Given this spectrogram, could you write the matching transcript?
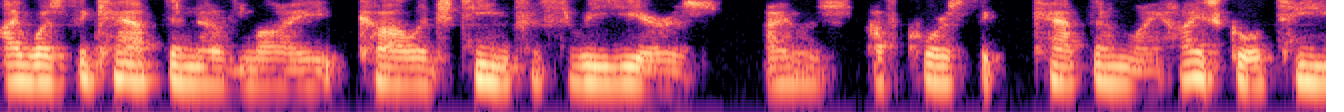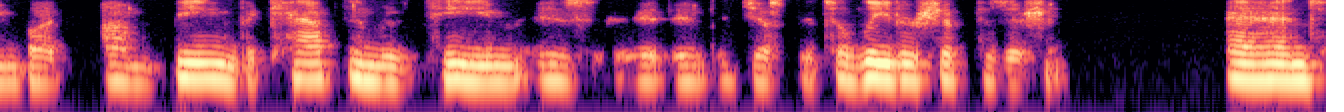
I was the captain of my college team for three years. I was, of course, the captain of my high school team, but um, being the captain of the team is it, it just it's a leadership position, and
